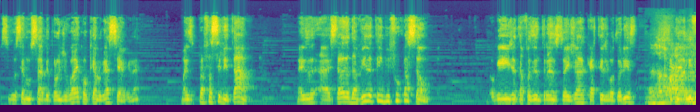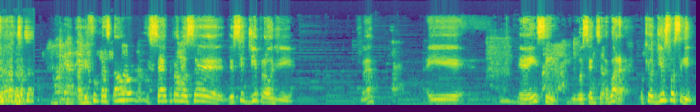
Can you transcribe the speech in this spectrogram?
se você não sabe para onde vai, qualquer lugar serve, né? Mas para facilitar, a estrada da vida tem bifurcação. Alguém aí já está fazendo trânsito aí já, carteira de motorista? A bifurcação, a bifurcação serve para você decidir para onde ir, né? E, e aí sim, você agora o que eu disse foi o seguinte:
